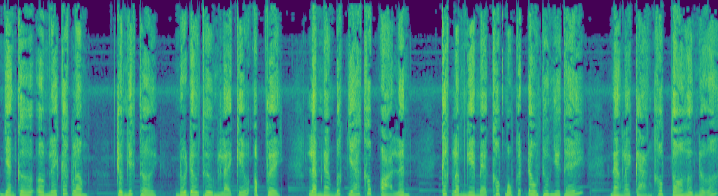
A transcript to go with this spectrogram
Dạng cơ ôm lấy Cát Lâm. Trong nhất thời, Nỗi đau thương lại kéo ập về, Làm nàng bất giá khóc òa lên. Cát Lâm nghe mẹ khóc một cách đau thương như thế, Nàng lại càng khóc to hơn nữa.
